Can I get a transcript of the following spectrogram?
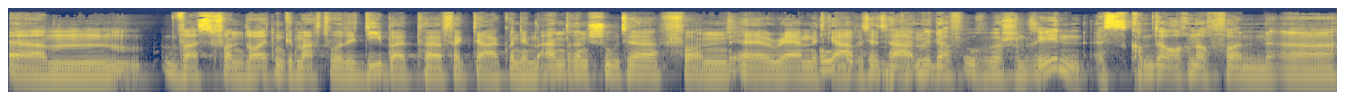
ähm, was von Leuten gemacht wurde, die bei Perfect Dark und dem anderen Shooter von äh, Rare mitgearbeitet Wenn haben. wir darüber schon reden. Es kommt da auch noch von äh, ein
